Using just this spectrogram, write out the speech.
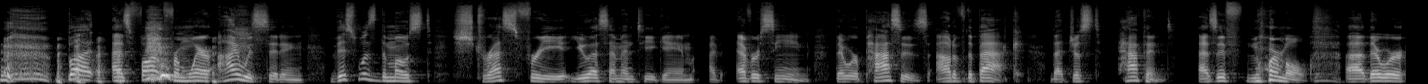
but as far from where I was sitting, this was the most stress free USMNT game I've ever seen. There were passes out of the back that just happened. As if normal. Uh, there were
